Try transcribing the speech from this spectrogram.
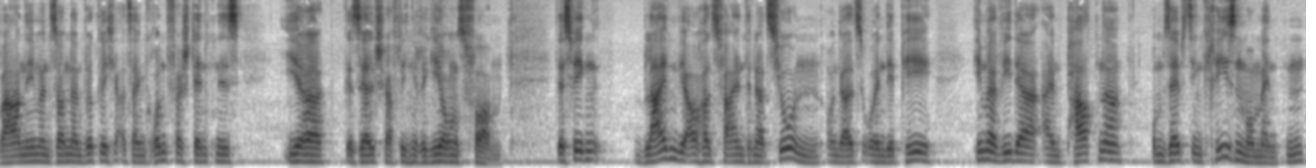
wahrnehmen, sondern wirklich als ein Grundverständnis ihrer gesellschaftlichen Regierungsform. Deswegen bleiben wir auch als Vereinte Nationen und als UNDP immer wieder ein Partner, um selbst in Krisenmomenten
